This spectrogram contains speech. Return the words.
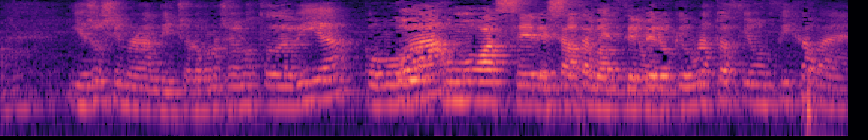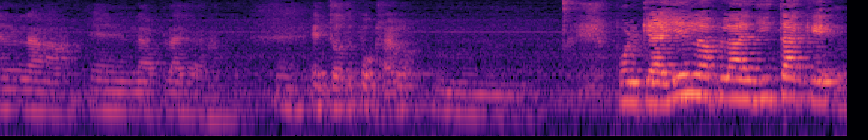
Ah. Y eso sí nos lo han dicho, lo que no sabemos todavía cómo, va, cómo va a ser exactamente, pero que una actuación fija va en la, en la playa Alange. Entonces, pues claro, porque ahí en la playita que,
